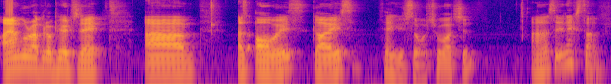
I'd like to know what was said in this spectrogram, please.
I am going to wrap it up here today. Um, as always, guys, thank you so much for watching. And I'll see you next time.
